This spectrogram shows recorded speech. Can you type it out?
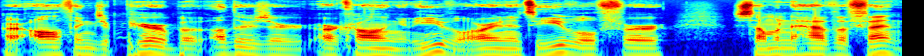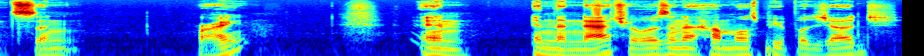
are all things are pure, but others are, are calling it evil, right? And it's evil for someone to have offense, and right? And in the natural, isn't it how most people judge?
